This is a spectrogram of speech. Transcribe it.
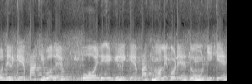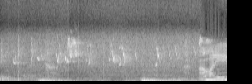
ওদেরকে পাখি বলে, ও এগুলিকে পাখি মনে করে, তো মুরগিকে। আমার এই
